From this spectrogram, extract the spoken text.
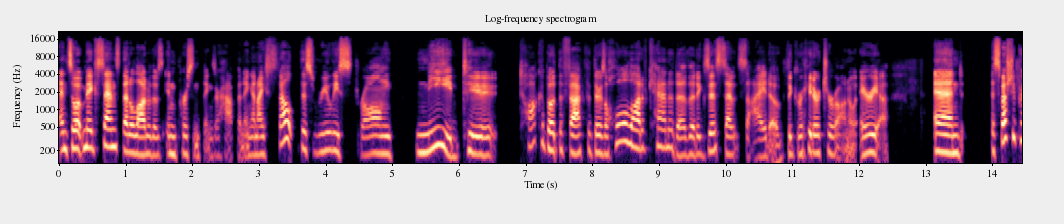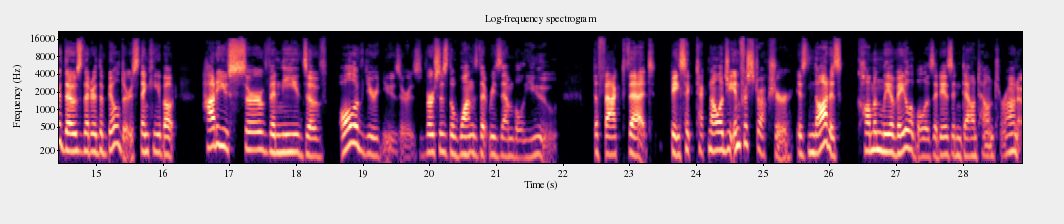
And so it makes sense that a lot of those in person things are happening. And I felt this really strong need to talk about the fact that there's a whole lot of Canada that exists outside of the greater Toronto area. And especially for those that are the builders, thinking about how do you serve the needs of all of your users versus the ones that resemble you. The fact that basic technology infrastructure is not as commonly available as it is in downtown Toronto.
